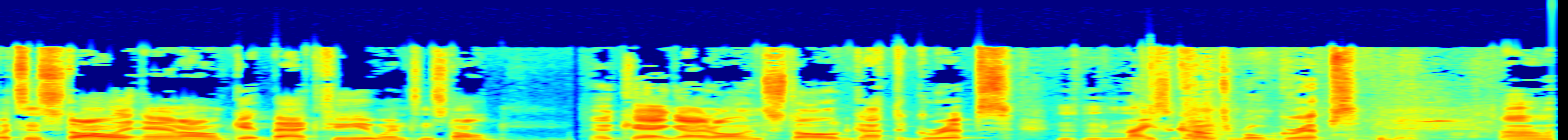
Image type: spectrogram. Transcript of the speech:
let's install it and I'll get back to you when it's installed. Okay, I got it all installed. Got the grips. Nice, comfortable grips uh,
